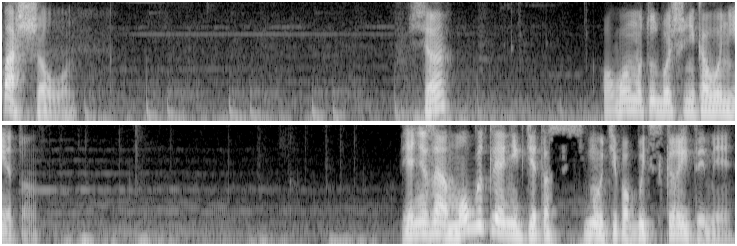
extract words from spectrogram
Пошел он. Все? По-моему, тут больше никого нету. Я не знаю, могут ли они где-то, ну, типа, быть скрытыми?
